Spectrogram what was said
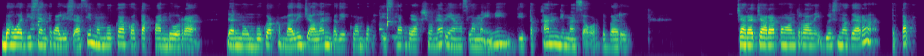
bahwa desentralisasi membuka kotak Pandora dan membuka kembali jalan bagi kelompok Islam reaksioner yang selama ini ditekan di masa Orde Baru cara-cara pengontrolan ibu negara tetap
